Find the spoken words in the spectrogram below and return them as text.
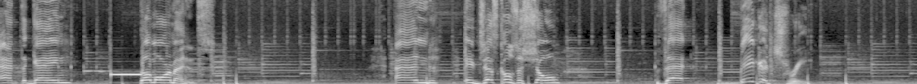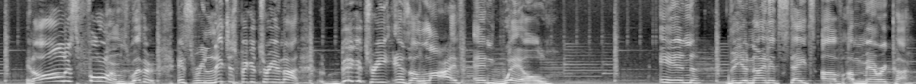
at the game the Mormons. And it just goes to show that bigotry in all its forms, whether it's religious bigotry or not, bigotry is alive and well in the United States of America.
